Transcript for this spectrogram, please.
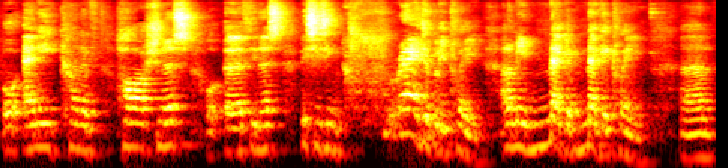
or any kind of harshness or earthiness. This is incredibly clean, and I mean mega, mega clean. Um,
